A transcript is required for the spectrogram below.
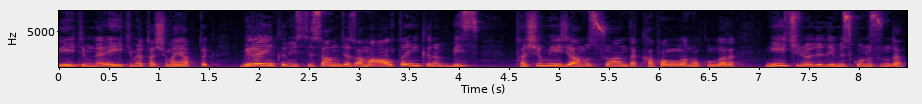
Bir eğitimde eğitime taşıma yaptık. Bir ayınkını istese almayacağız ama 6 ayınkını biz taşımayacağımız şu anda kapalı olan okulları niçin ödediğimiz konusunda.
